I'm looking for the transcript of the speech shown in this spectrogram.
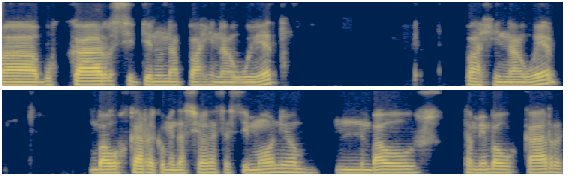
Va a buscar si tiene una página web, página web, va a buscar recomendaciones, testimonio, mm, va también va a buscar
